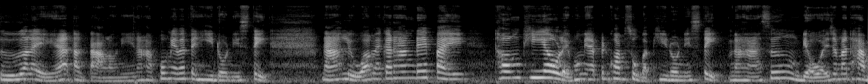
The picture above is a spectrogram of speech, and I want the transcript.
ซื้ออะไรอย่างเงี้ยต่างๆ เหล่านี้นะคะ พวกนี้มันเป็น hedonistic นะ หรือว่าแม้กระทั่งได้ไป ท่องเที่ยวเลยพวกนี้เป็นความสุขแบบ hedonistic นะคะ ซึ่งเดี๋ยวไว้จะมาทำ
